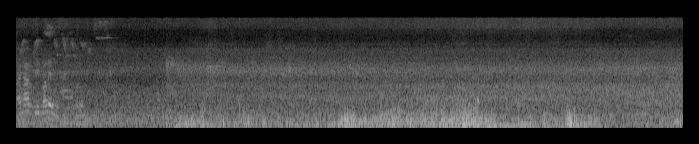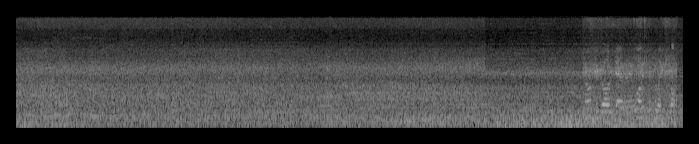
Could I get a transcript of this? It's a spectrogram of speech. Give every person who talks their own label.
Speaker 1: I have the balloon. balloon. Don't go down there. Why the police lock?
